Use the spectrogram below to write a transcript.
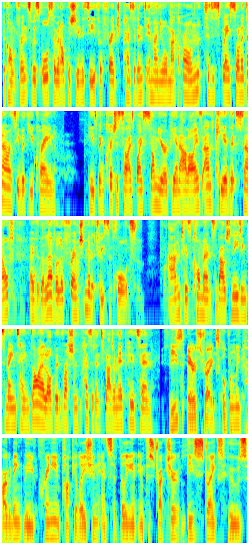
The conference was also an opportunity for French President Emmanuel Macron to display solidarity with Ukraine. He's been criticised by some European allies and Kiev itself over the level of French military support. And his comments about needing to maintain dialogue with Russian President Vladimir Putin. These airstrikes openly targeting the Ukrainian population and civilian infrastructure, these strikes whose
